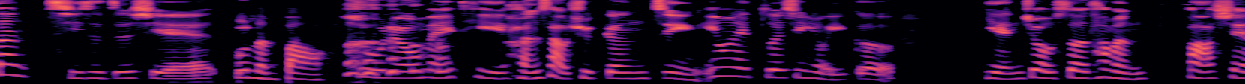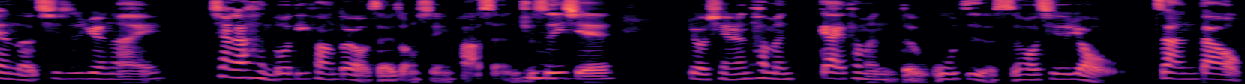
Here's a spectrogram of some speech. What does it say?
但其实这些不能报，主流媒 体很少去跟进，因为最近有一个研究社，他们发现了，其实原来香港很多地方都有这种事情发生，就是一些有钱人他们盖他们的屋子的时候，其实有。占到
